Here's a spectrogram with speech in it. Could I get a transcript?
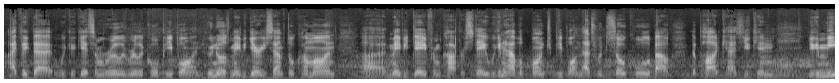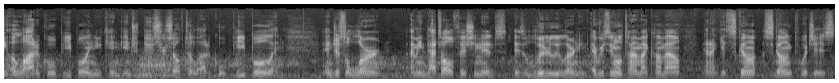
I think that we could get some really really cool people on. Who knows? Maybe Gary Senft will come on. Uh, maybe Dave from Copper State. We can have a bunch of people on. That's what's so cool about the podcast. You can you can meet a lot of cool people and you can introduce yourself to a lot of cool people and and just learn. I mean, that's all fishing is is literally learning. Every single time I come out and I get skunked, which is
